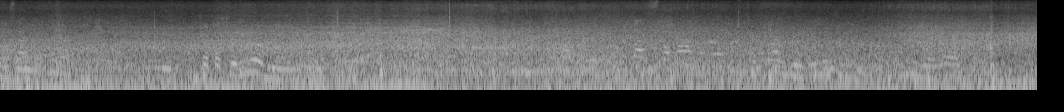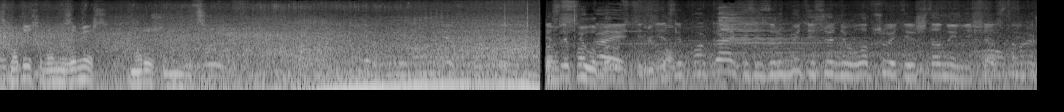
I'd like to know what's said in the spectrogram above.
Не знаю. Что-то серьезное? Смотри, чтобы он не замерз. Мороз же на улице. Если покаетесь, если покаетесь и зарубите сегодня в лапшу эти штаны несчастные.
